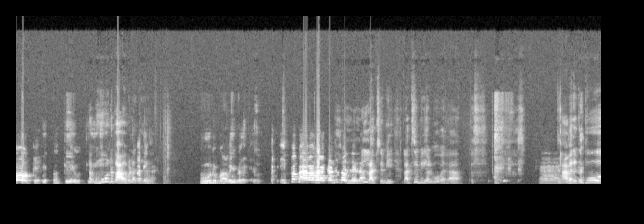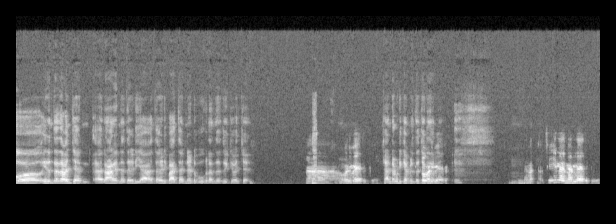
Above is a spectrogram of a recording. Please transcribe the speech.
ஓகே. ஓகே ஓகே அப்ப மூன்று பாவ விளக்கு. பாத்தீங்க மூன்று பாவை விளக்கு. இப்ப பாவ வழக்கன்னு சொல்லலாம் லட்சுமி லட்சுமிகள் மூவரா? ஆ, அவருக்கு பூ இருந்ததை வச்சேன். நான் என்ன தேடியா தேடி பார்த்தேன். ரெண்டு பூ கிடந்து தூக்கி வச்சேன். ஆ, வடிவா இருக்கு சண்டை பிடிக்காம இருந்த இருக்கு என்ன, சீலை நல்லா இருக்குது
